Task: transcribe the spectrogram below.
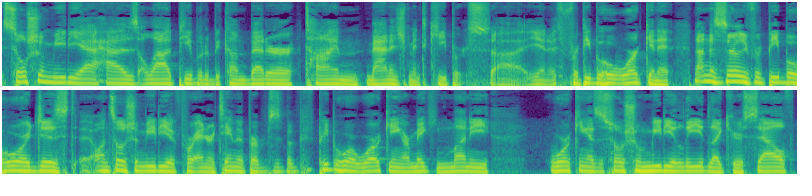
social media has allowed people to become better time management keepers? Uh, you know, for people who work in it, not necessarily for people who are just on social media for entertainment purposes, but people who are working or making money, working as a social media lead like yourself,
